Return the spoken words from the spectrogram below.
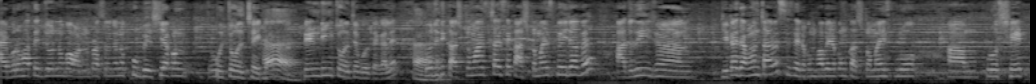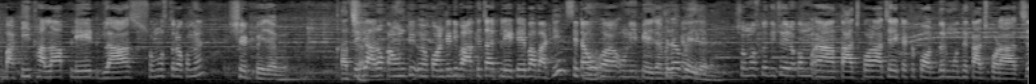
আইব্রো ভাতের জন্য বা অন্নপ্রাশনের জন্য খুব বেশি এখন চলছে এটা। হ্যাঁ। ট্রেন্ডিং চলছে বলতে গেলে। হ্যাঁ। তো যদি কাস্টমাইজ চাই সে কাস্টমাইজ পেয়ে যাবে। আর যদি যেটা যেমন চাইবে সে সেরকম ভাবে এরকম কাস্টমাইজ পুরো পুরো সেট বাটি থালা প্লেট গ্লাস সমস্ত রকমের সেট পেয়ে যাবে। আচ্ছা। যদি আরও কোয়ান্টিটি বাড়াতে চায় প্লেটে বা বাটি সেটাও উনি পেয়ে যাবেন সেটাও পেয়ে। যাবেন। সমস্ত কিছু এরকম কাজ করা আছে এটা একটা পদ্মের মধ্যে কাজ করা আছে।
